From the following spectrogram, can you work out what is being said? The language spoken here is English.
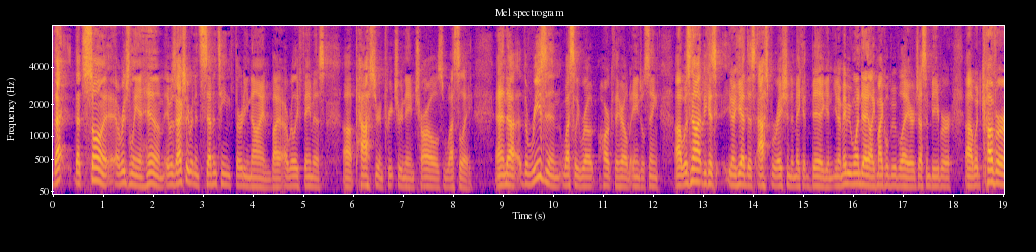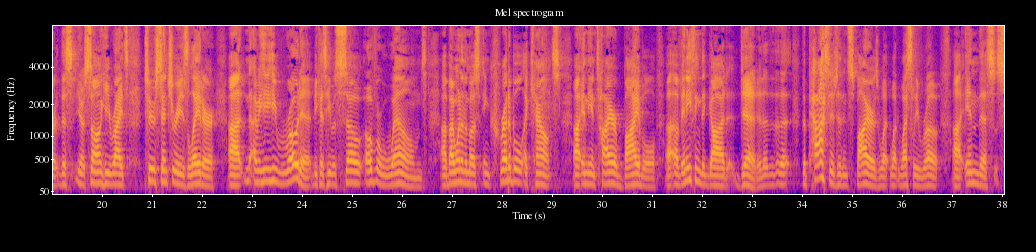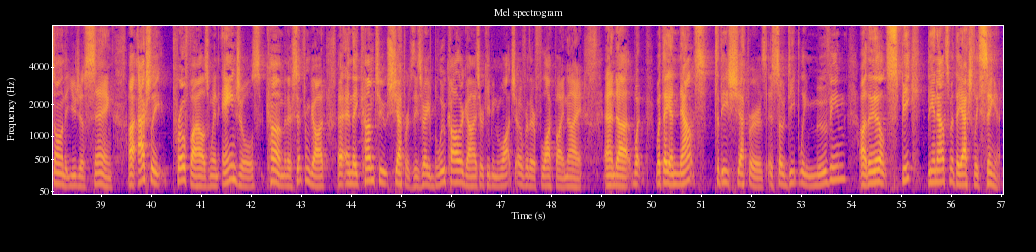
that, that song, originally a hymn, it was actually written in 1739 by a really famous uh, pastor and preacher named Charles Wesley. And uh, the reason Wesley wrote "Hark the Herald Angels Sing" uh, was not because you know he had this aspiration to make it big, and you know maybe one day like Michael Bublé or Justin Bieber uh, would cover this you know song he writes two centuries later. Uh, I mean, he, he, wrote it because he was so overwhelmed uh, by one of the most incredible accounts uh, in the entire Bible uh, of anything that God did. The, the, the, passage that inspires what, what Wesley wrote uh, in this song that you just sang uh, actually profiles when angels come and they're sent from God and they come to shepherds, these very blue collar guys who are keeping watch over their flock by night. And uh, what, what they announce to these shepherds is so deeply moving uh, that they don't speak the announcement, they actually sing it.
